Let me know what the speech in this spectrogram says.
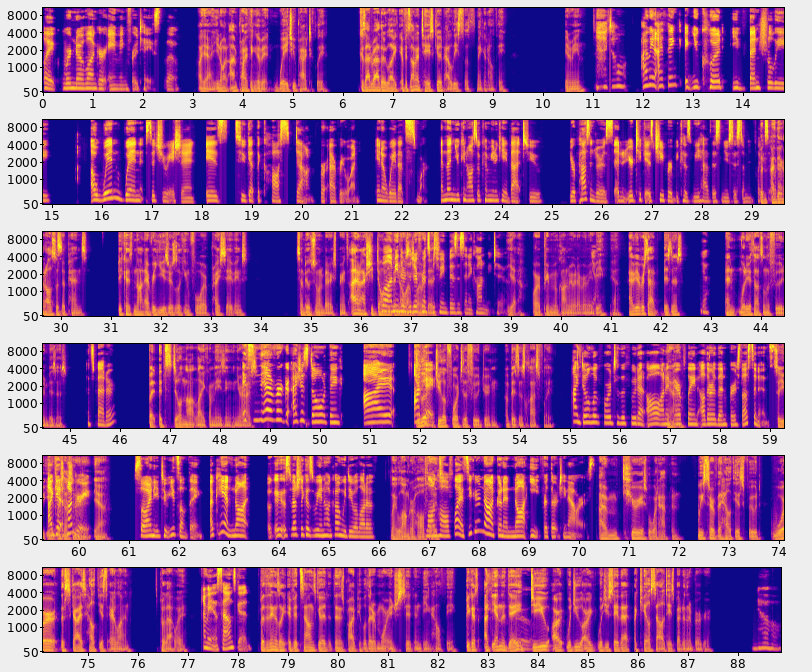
like, we're no longer aiming for taste, though. Oh yeah, you know what? I'm probably thinking of it way too practically. Because I'd rather like if it's not gonna taste good, at least let's make it healthy. You know what I mean? I don't. I mean, I think it, you could eventually. A win-win situation is to get the cost down for everyone in a way that's smart, and then you can also communicate that to your passengers, and your ticket is cheaper because we have this new system in place. or I think it also depends because not every user is looking for price savings. Some people just want a better experience. I don't actually don't. well, I mean, there's a I'm going with difference between business and economy too. yeah, or a premium economy, whatever it may Yeah. be. Yeah. Have you ever sat business? Yeah. And what are your thoughts on the food in business? It's better. But it's still not like amazing in your It's eyes. It's never. I just don't think I. Do you, okay, look, do you look forward to the food during a business class flight? I don't look forward to the food at all on an Yeah. airplane other than for sustenance. So you eat I get hungry. Yeah. So I need to eat something. I can't not, especially because we in Hong Kong we do a lot of Like longer haul long flights. haul flights. You're not gonna not eat for 13 hours. I'm curious what would happen. We serve the healthiest food. We're the sky's healthiest airline. Put it that way. I mean, it sounds good. But the thing is, like, if it sounds good, then there's probably people that are more interested in being healthy. Because at the end of the day, True. do you are would you are would you say that a kale salad tastes better than a burger? No.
